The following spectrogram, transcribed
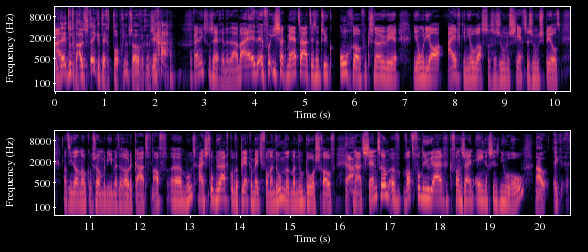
Maar Maar- hij doet het uitstekend tegen topclubs overigens. Ja, Daar kan je niks van zeggen, inderdaad. Maar eh, voor Isaac Meta, het is natuurlijk ongelooflijk sneu weer. Een jongen die al eigenlijk een heel lastig seizoen, een slecht seizoen speelt. Dat hij dan ook op zo'n manier met een rode kaart vanaf eh, moet. Hij stond nu eigenlijk op de plek een beetje van Manu, omdat Manu doorschoof Ja. naar het centrum. Eh, Wat vonden jullie eigenlijk van zijn enigszins nieuwe rol? Nou, ik,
